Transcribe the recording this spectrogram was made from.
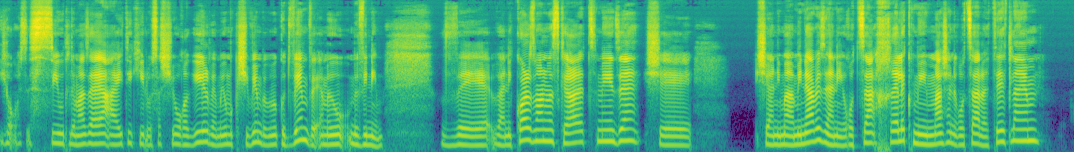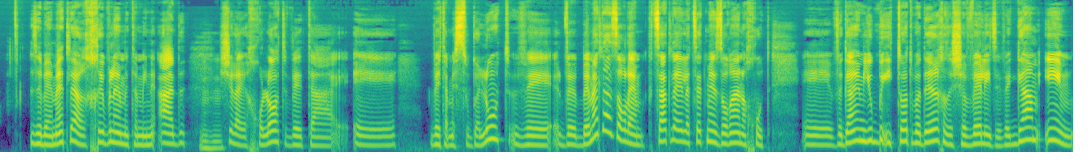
יואו, איזה סיוט, למה זה היה? הייתי כאילו עושה שיעור רגיל, והם היו מקשיבים, והם היו כותבים, והם היו מבינים. ו, ואני כל הזמן מזכירה לעצמי את זה, ש, שאני מאמינה בזה, אני רוצה, חלק ממה שאני רוצה לתת להם, זה באמת להרחיב להם את המנעד mm-hmm. של היכולות ואת, ה, אה, ואת המסוגלות, ו, ובאמת לעזור להם, קצת לצאת מאזורי הנוחות. אה, וגם אם יהיו בעיטות בדרך, זה שווה לי את זה. וגם אם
